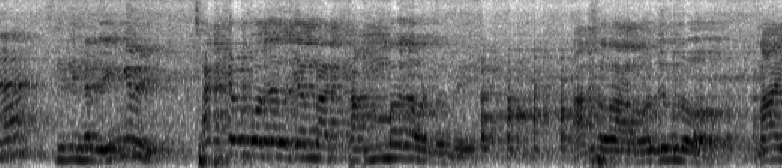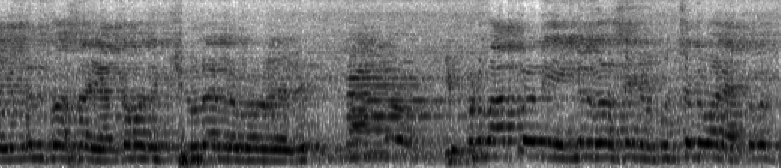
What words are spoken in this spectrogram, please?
ఆ? శ్రీహరి ఎంగిలి చక్కెర పొగల కన్నా కమ్మగా ఉంటుంది అసలు ఆ రోజుల్లో నా ఎంగిలి కోసం ఎంతమంది క్యూ లైన్లో ఉండేది ఇప్పుడు మాత్రం నీ ఎంగిలి కోసం ఇక్కడ కూర్చొని వాడు ఎంతమంది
